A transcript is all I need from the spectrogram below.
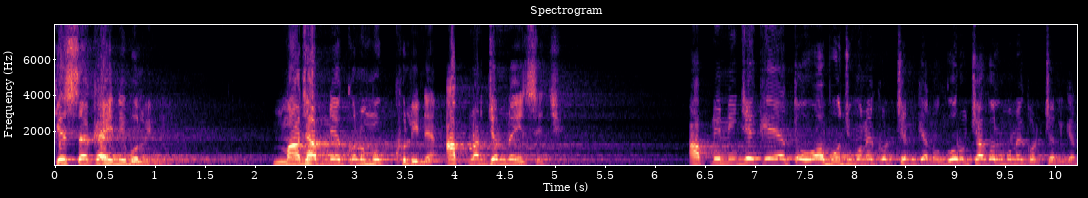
কেসা কাহিনী বলিনি। মাঝাব নিয়ে কোনো মুখ খুলি না আপনার জন্য এসেছি। আপনি নিজেকে এত অবুজ মনে করছেন কেন? গরু ছাগল মনে করছেন কেন?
